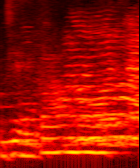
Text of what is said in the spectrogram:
Giày.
